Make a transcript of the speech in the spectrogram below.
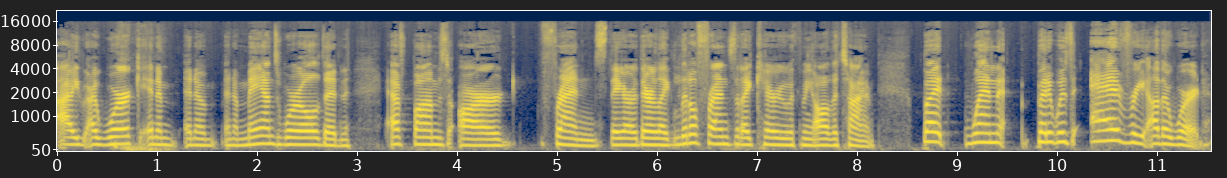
I, I work in a in a in a man's world, and F bombs are friends. They are they're like little friends that I carry with me all the time. But when, but it was every other word.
